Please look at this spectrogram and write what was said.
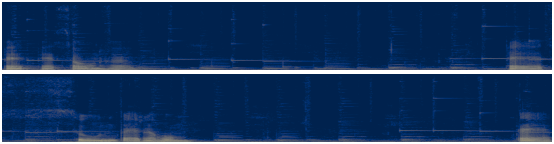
แปดแปดสองนะครับแปดศูนย์แปดครับผม แปด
